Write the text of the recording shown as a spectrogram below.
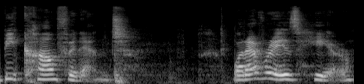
Be confident whatever is here.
